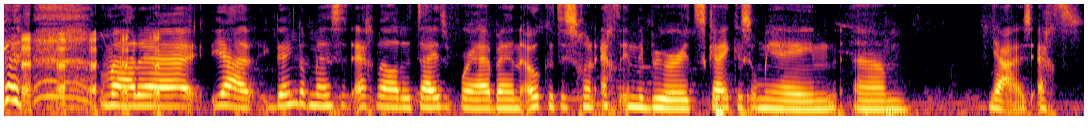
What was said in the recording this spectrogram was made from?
maar uh, ja, ik denk dat mensen het echt wel de tijd ervoor hebben. En ook, het is gewoon echt in de buurt. Kijk eens om je heen. Um, ja, is echt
